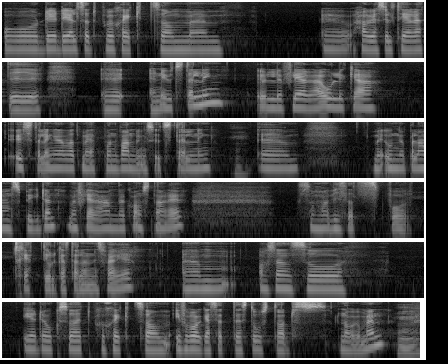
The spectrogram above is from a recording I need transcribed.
och det är dels ett projekt som uh, har resulterat i uh, en utställning eller flera olika utställningar. Jag har varit med på en vandringsutställning mm. med Unga på landsbygden med flera andra konstnärer. som har visats på 30 olika ställen i Sverige. Um, och sen så är det också ett projekt som ifrågasätter storstadsnormen. Mm.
